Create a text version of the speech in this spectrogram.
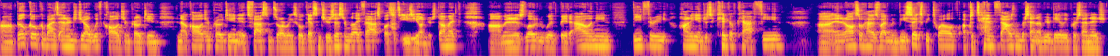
Uh, Built Go combines energy gel with collagen protein, and now collagen protein it's fast absorbing, so it gets into your system really fast. Plus, it's easy on your stomach, um, and it is loaded with beta alanine, B3, honey, and just a kick of caffeine. Uh, and it also has vitamin B6, B12, up to 10,000% of your daily percentage.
